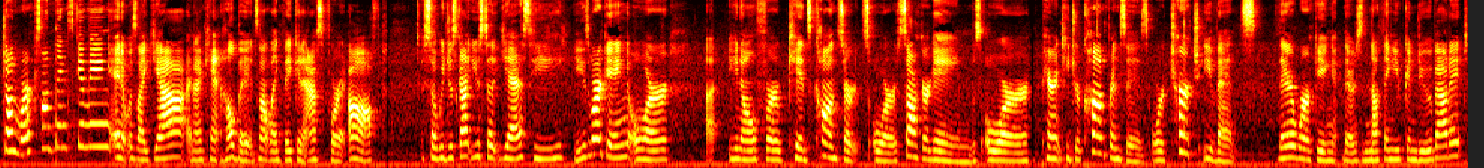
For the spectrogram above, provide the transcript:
Jon works on Thanksgiving. And it was like, yeah, and I can't help it. It's not like they can ask for it off so we just got used to yes he he's working or uh, you know for kids concerts or soccer games or parent teacher conferences or church events. They're working. There's nothing you can do about it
